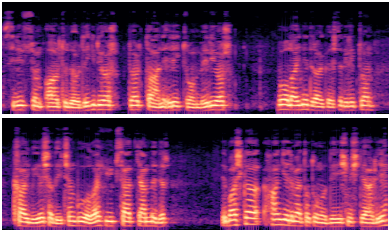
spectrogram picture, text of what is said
silisyum artı 4'e gidiyor. 4 tane elektron veriyor. Bu olay nedir arkadaşlar? Elektron kaybı yaşadığı için bu olay yükseltgenmedir. E başka hangi element atomu değişmiş değerli?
